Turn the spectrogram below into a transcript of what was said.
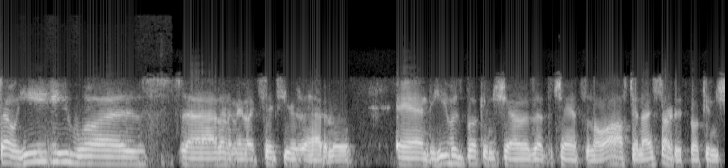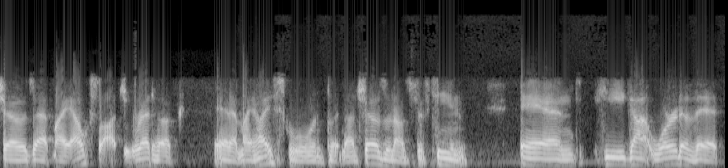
so he was, uh, I don't know, maybe like six years ahead of me. And he was booking shows at the Chance in the Loft, and I started booking shows at my Elks Lodge in Red Hook and at my high school and putting on shows when I was 15. And he got word of it,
